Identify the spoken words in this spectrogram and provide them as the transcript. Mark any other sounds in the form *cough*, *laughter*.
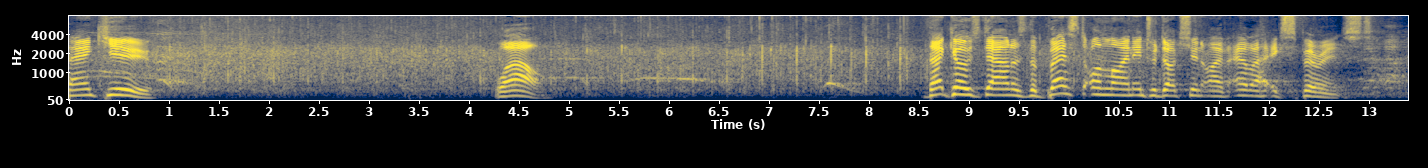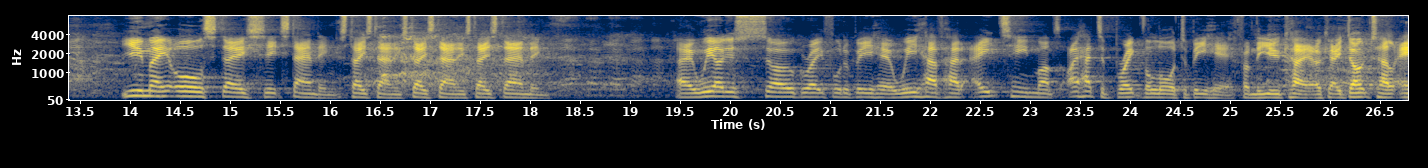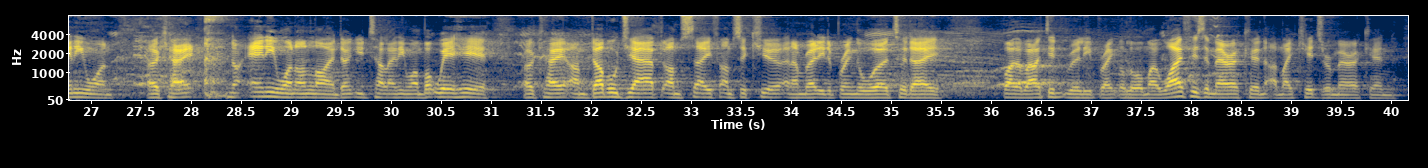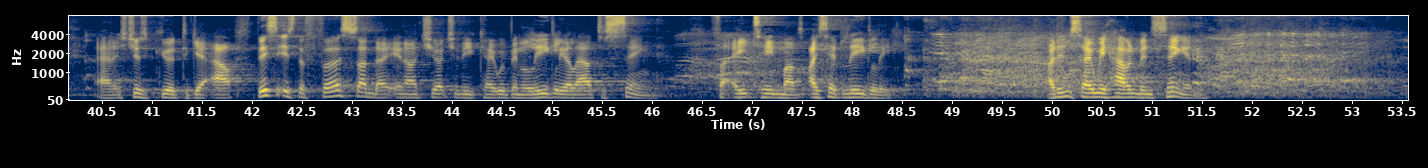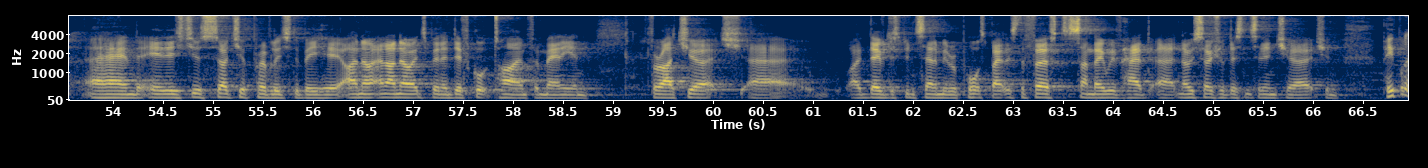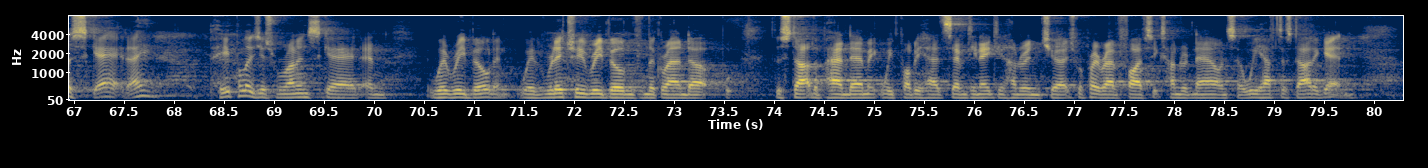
Thank you. Wow. That goes down as the best online introduction I've ever experienced. You may all stay standing, stay standing, stay standing, stay standing. Hey, we are just so grateful to be here. We have had 18 months. I had to break the law to be here from the UK, okay? Don't tell anyone, okay? *coughs* Not anyone online. Don't you tell anyone, but we're here, okay? I'm double jabbed, I'm safe, I'm secure, and I'm ready to bring the word today. By the way, I didn't really break the law. My wife is American, and my kids are American, and it's just good to get out. This is the first Sunday in our church in the UK we've been legally allowed to sing for 18 months. I said legally. I didn't say we haven't been singing. And it is just such a privilege to be here. I know, and I know it's been a difficult time for many and for our church. Uh, they've just been sending me reports back. This is the first Sunday we've had uh, no social distancing in church, and people are scared, eh? People are just running scared, and we're rebuilding. We're literally rebuilding from the ground up the start of the pandemic, we probably had 17, 1800 in church. We're probably around five, 600 now, and so we have to start again.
